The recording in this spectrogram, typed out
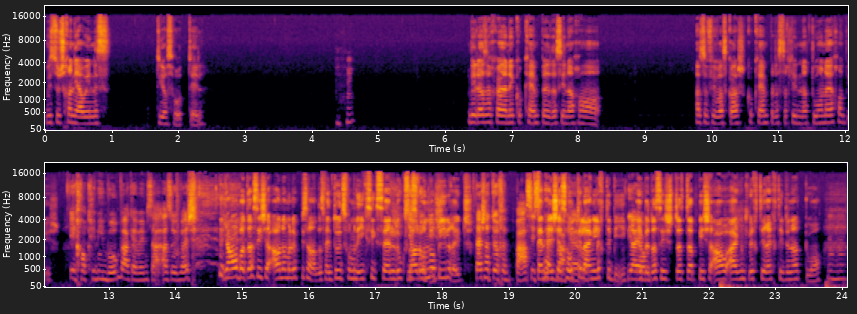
Weil sonst kann ich auch in ein teures Hotel. Mhm. Weil also ich kann ja nicht campen, dass ich nachher... Also für was gehst du campen, dass du ein bisschen naturnäher bist? Ich habe in meinem Wohnwagen, wenn man also weißt, Ja, aber das ist ja auch nochmal etwas anderes. Wenn du jetzt von einem XXL Luxuswohnmobil redest, das ist natürlich ein Basis. dann hast du ja das Hotel eigentlich dabei. Ja, ja. Eben, das ist, da bist du auch eigentlich direkt in der Natur. Mhm.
